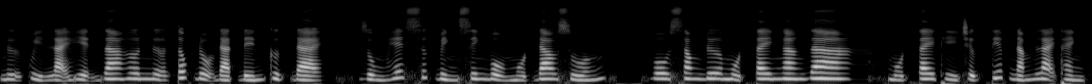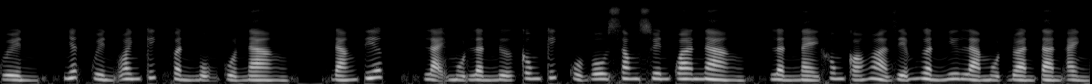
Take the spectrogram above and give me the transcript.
Nữ quỷ lại hiện ra hơn nửa tốc độ đạt đến cực đại. Dùng hết sức bình sinh bổ một đao xuống. Vô song đưa một tay ngang ra. Một tay thì trực tiếp nắm lại thành quyền nhất quyền oanh kích phần bụng của nàng. Đáng tiếc, lại một lần nữa công kích của vô song xuyên qua nàng. Lần này không có hỏa diễm gần như là một đoàn tàn ảnh,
